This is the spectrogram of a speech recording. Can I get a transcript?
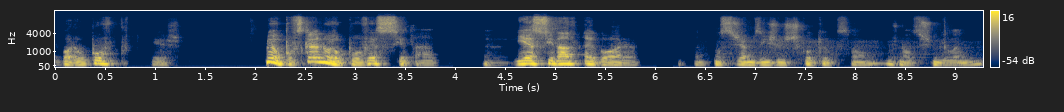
Agora, o povo português. Não é o povo, se calhar não é o povo, é a sociedade. E é a sociedade agora. Portanto, não sejamos injustos com aquilo que são os nossos mil anos,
